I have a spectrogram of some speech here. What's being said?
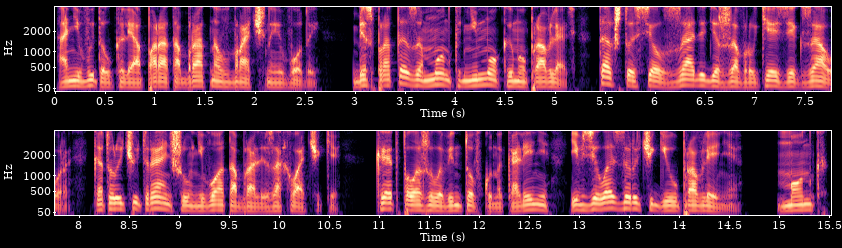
они вытолкали аппарат обратно в мрачные воды. Без протеза Монк не мог им управлять, так что сел сзади, держа в руке зигзауэр, который чуть раньше у него отобрали захватчики. Кэт положила винтовку на колени и взялась за рычаги управления. Монк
